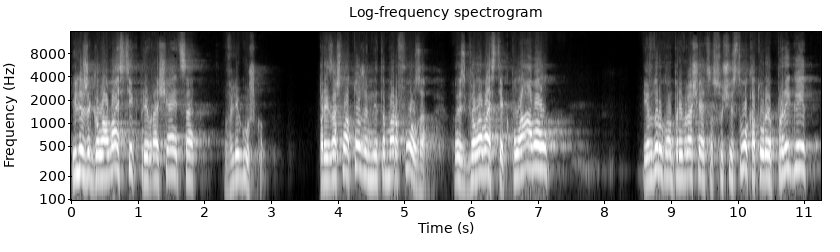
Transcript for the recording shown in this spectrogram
Или же головастик превращается в лягушку. Произошла тоже метаморфоза. То есть головастик плавал, и вдруг он превращается в существо, которое прыгает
